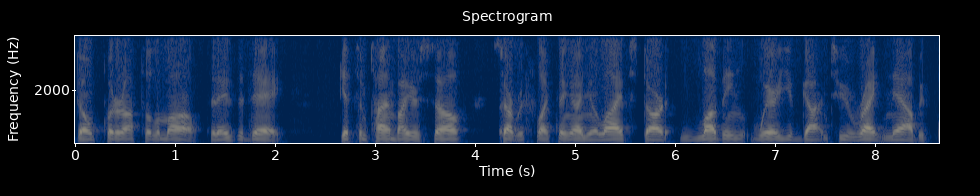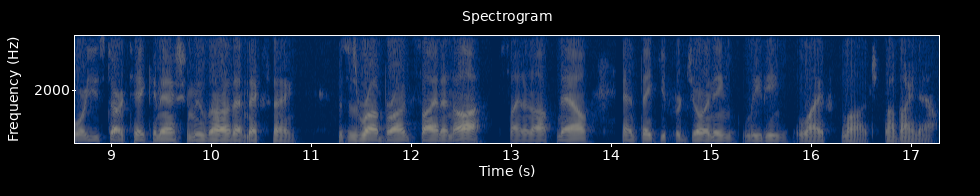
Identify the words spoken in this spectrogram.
don't put it off till tomorrow. Today's the day. Get some time by yourself. Start reflecting on your life. Start loving where you've gotten to right now before you start taking action, move on to that next thing. This is Rob Braun signing off. Signing off now. And thank you for joining Leading Life Large. Bye bye now.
